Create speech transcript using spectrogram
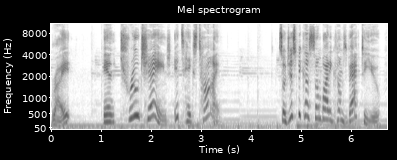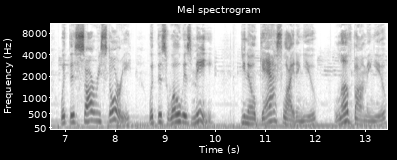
Right? And true change, it takes time. So just because somebody comes back to you with this sorry story, with this woe is me, you know, gaslighting you, love bombing you,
